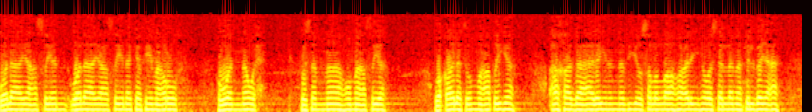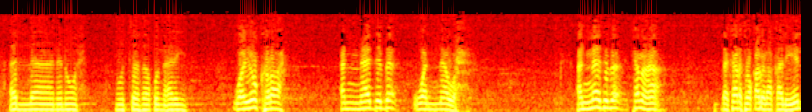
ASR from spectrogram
ولا يعصين ولا يعصينك في معروف هو النوح فسماه معصية. وقالت أم عطية أخذ علينا النبي صلى الله عليه وسلم في البيعة ألا ننوح. متفق عليه. ويكره الندب والنوح. الندب كما ذكرت قبل قليل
